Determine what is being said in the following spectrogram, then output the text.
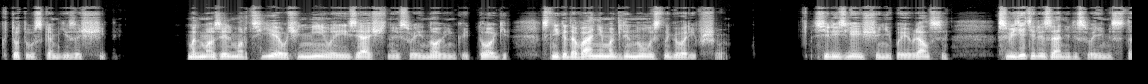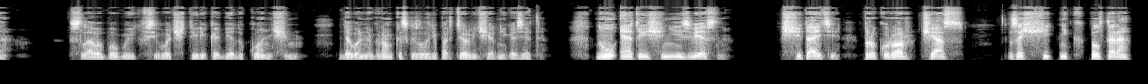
кто-то у скамьи защиты. Мадемуазель Мортье, очень милая и изящная в своей новенькой тоге, с негодованием оглянулась на говорившего. Серезье еще не появлялся, свидетели заняли свои места. Слава богу, их всего четыре к обеду кончим, довольно громко сказал репортер вечерней газеты. Ну, это еще неизвестно. Считайте, прокурор час, защитник полтора.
